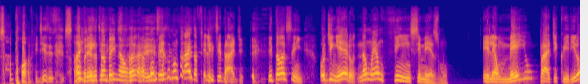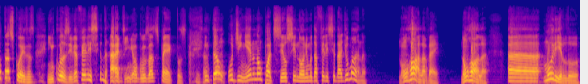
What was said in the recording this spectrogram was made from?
Só pobre diz isso. Só Pobreza gente- também não. A É isso. pobreza não traz a felicidade. Então, assim, o dinheiro não é um fim em si mesmo. Ele é um meio para adquirir outras coisas, inclusive a felicidade em alguns aspectos. Exato. Então, o dinheiro não pode ser o sinônimo da felicidade humana. Não rola, velho. Não rola. Ah, Murilo,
